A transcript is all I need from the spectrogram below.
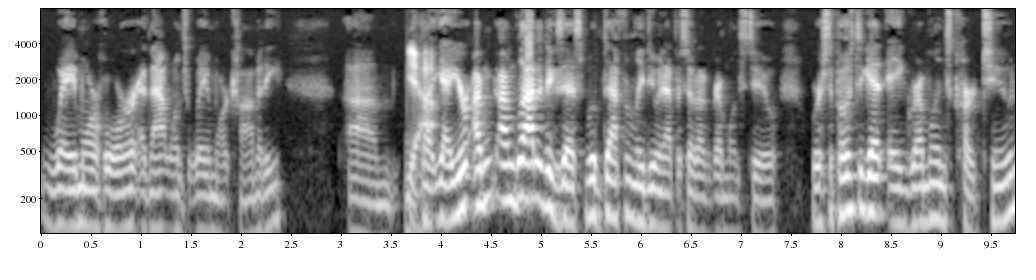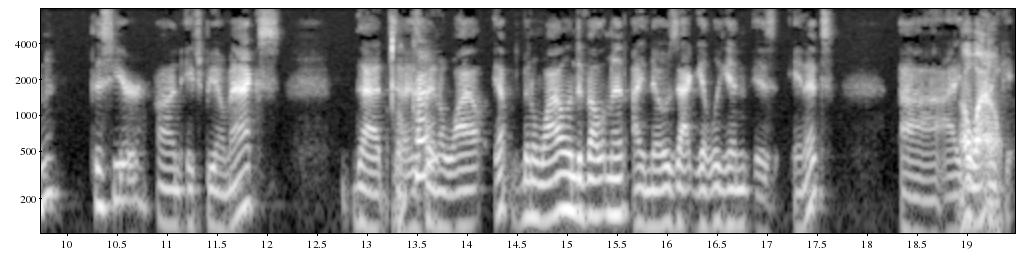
way more horror and that one's way more comedy um, Yeah. but yeah, you're. I'm. I'm glad it exists. We'll definitely do an episode on Gremlins 2. We're supposed to get a Gremlins cartoon this year on HBO Max. That uh, has been a while. Yep, it's been a while in development. I know Zach Galligan is in it. Uh, I Oh, don't wow. think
